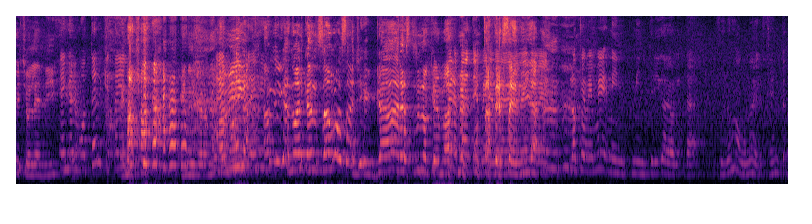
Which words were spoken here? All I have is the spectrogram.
Y yo le dije... En el motel que está ahí En el, en el caramelo. Amiga, no alcanzamos a llegar. Esto es lo que más Pero me espérate, puta espérate, de ese día. Lo que a mí me, me, me intriga de ahorita, fueron a uno del centro.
